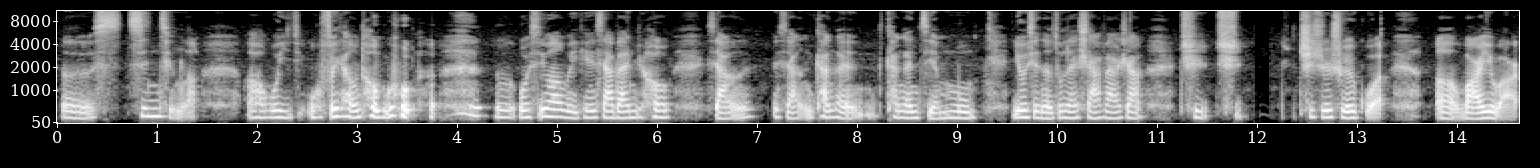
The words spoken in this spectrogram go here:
呃心情了啊！我已经我非常痛苦了，嗯，我希望每天下班之后想想看看看看节目，悠闲的坐在沙发上吃吃吃吃水果，呃，玩一玩。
